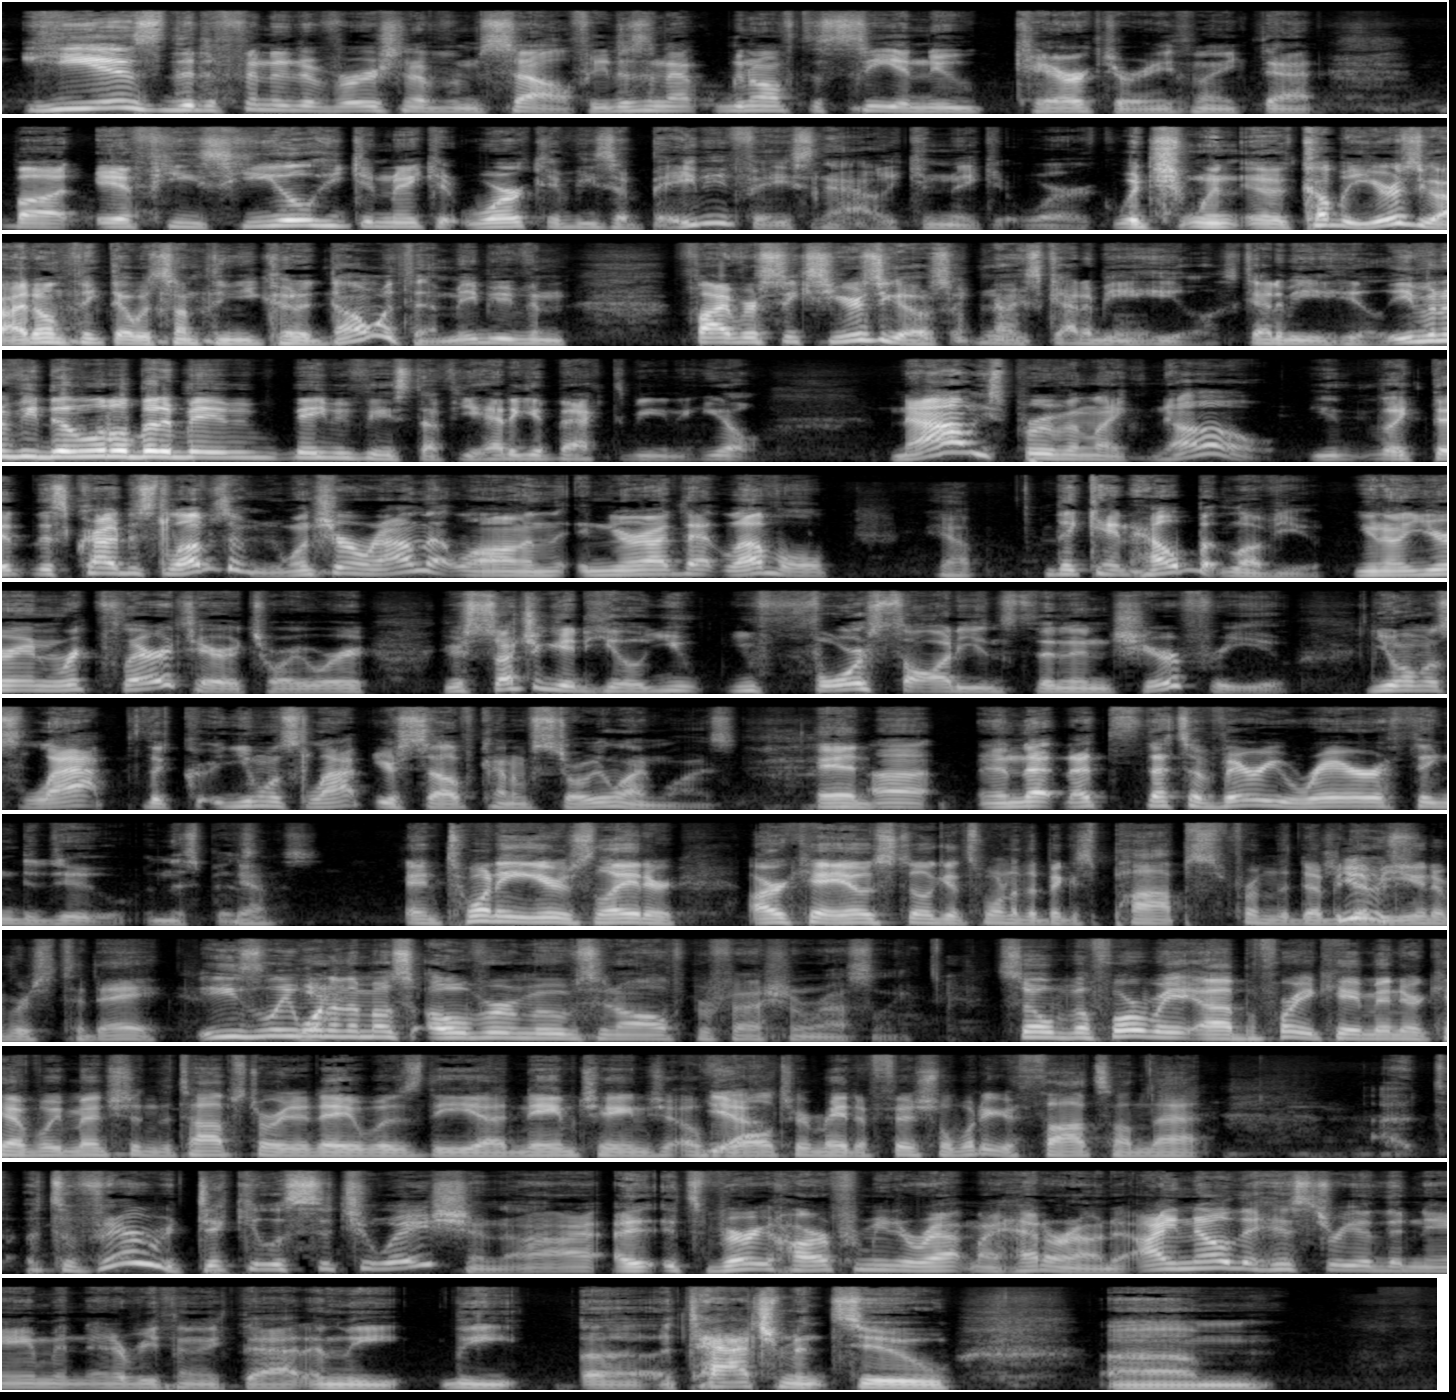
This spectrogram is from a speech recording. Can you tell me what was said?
he, is the definitive version of himself. He doesn't have we don't have to see a new character or anything like that. But if he's heel, he can make it work. If he's a baby face now, he can make it work. Which when a couple years ago, I don't think that was something you could have done with him. Maybe even five or six years ago, it's like, no, he's got to be a heel. He's got to be a heel. Even if he did a little bit of baby baby face stuff, he had to get back to being a heel. Now he's proven like, no, you, like that. This crowd just loves him. Once you're around that long and, and you're at that level, they can't help but love you. You know, you're in Ric Flair territory where you're such a good heel, you you force the audience to then cheer for you. You almost lap the you almost lap yourself, kind of storyline wise, and uh, and that that's that's a very rare thing to do in this business. Yeah. And 20 years later, RKO still gets one of the biggest pops from the WWE universe today. Easily yeah. one of the most over moves in all of professional wrestling. So before we uh, before you came in here, Kev, we mentioned the top story today was the uh, name change of yeah. Walter made official. What are your thoughts on that? It's a very ridiculous situation. I, I, it's very hard for me to wrap my head around it. I know the history of the name and, and everything like that, and the the uh, attachment to um,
